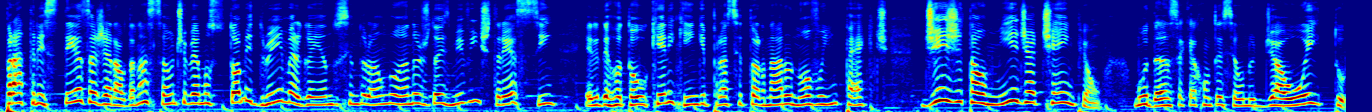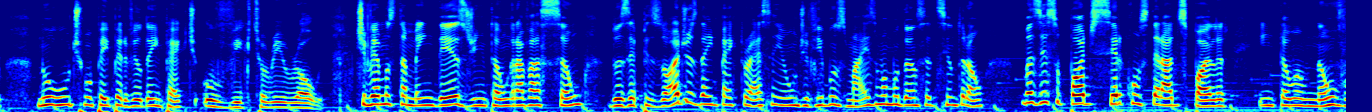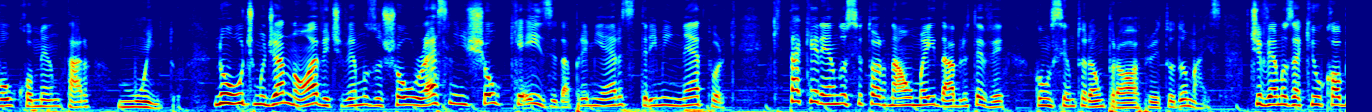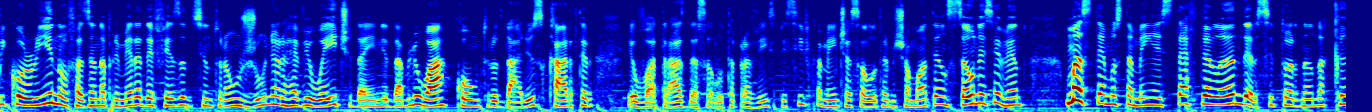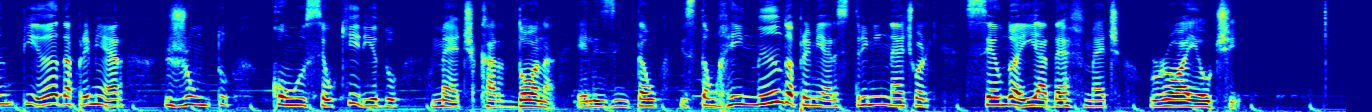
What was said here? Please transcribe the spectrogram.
Pra tristeza geral da nação, tivemos Tommy Dreamer ganhando o cinturão no ano de 2023. Sim, ele derrotou o Kenny King para se tornar o novo Impact Digital Media Champion mudança que aconteceu no dia 8, no último pay-per-view da Impact, o Victory Road. Tivemos também desde então gravação dos episódios da Impact Wrestling onde vimos mais uma mudança de cinturão, mas isso pode ser considerado spoiler, então eu não vou comentar muito. No último dia 9, tivemos o show Wrestling Showcase da Premiere Streaming Network, que está querendo se tornar uma IWTV com cinturão próprio e tudo mais. Tivemos aqui o Colby Corino fazendo a primeira defesa do cinturão Junior Heavyweight da NWA contra o Darius Carter. Eu vou atrás dessa luta para ver especificamente essa luta me chamou a atenção nesse evento. Mas temos também a Steph Delander se tornando a campeã da Premiere junto com o seu querido Matt Cardona. Eles então estão reinando a Premiere Streaming Network, sendo aí a Deathmatch Royalty.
